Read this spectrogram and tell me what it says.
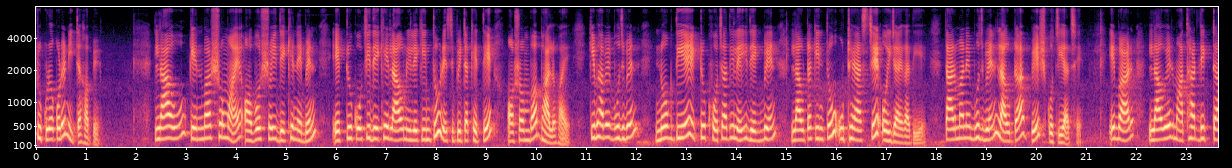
টুকরো করে নিতে হবে। লাউ কেনবার সময় অবশ্যই দেখে নেবেন। একটু কচি দেখে লাউ নিলে কিন্তু রেসিপিটা খেতে অসম্ভব ভালো হয়। কীভাবে বুঝবেন? নখ দিয়ে একটু খোঁচা দিলেই দেখবেন লাউটা কিন্তু উঠে আসছে ওই জায়গা দিয়ে। তার মানে বুঝবেন লাউটা বেশ কচি আছে। এবার লাউয়ের মাথার দিকটা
